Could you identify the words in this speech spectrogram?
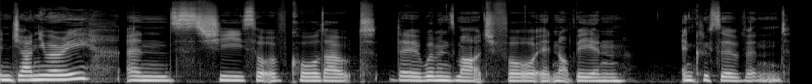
in January, and she sort of called out the Women's March for it not being inclusive and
